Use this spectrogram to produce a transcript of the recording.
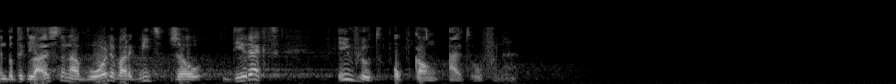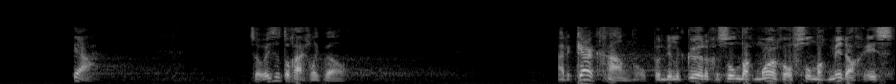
En dat ik luister naar woorden waar ik niet zo direct invloed op kan uitoefenen. Ja, zo is het toch eigenlijk wel. Naar de kerk gaan op een willekeurige zondagmorgen of zondagmiddag is,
